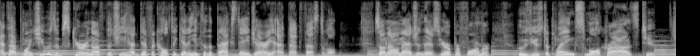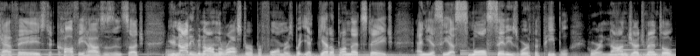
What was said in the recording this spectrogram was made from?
At that point, she was obscure enough that she had difficulty getting into the backstage area at that festival. So now imagine this you're a performer who's used to playing small crowds to cafes to coffee houses and such. You're not even on the roster of performers, but you get up on that stage and you see a small city's worth of people who are non judgmental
